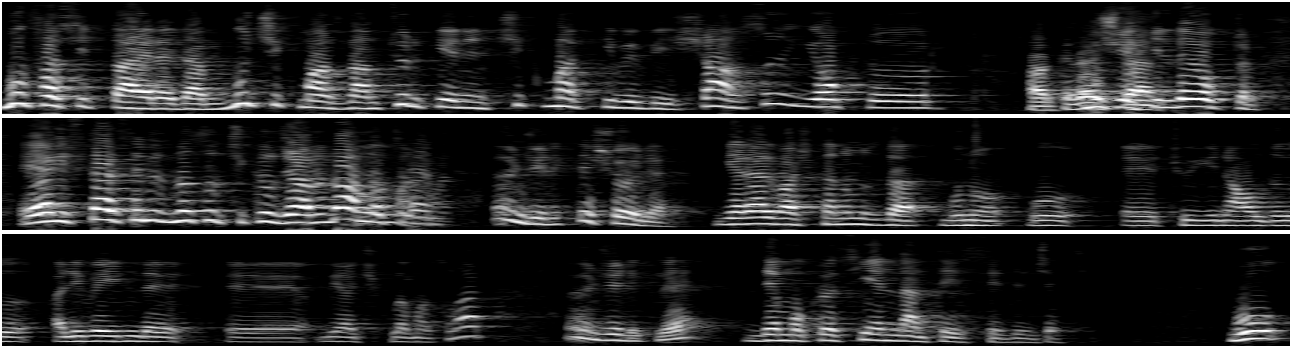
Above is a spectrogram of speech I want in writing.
Bu fasit daireden, bu çıkmazdan Türkiye'nin çıkmak gibi bir şansı yoktur. Arkadaşlar Bu şekilde yoktur. Eğer isterseniz nasıl çıkılacağını da anlatırım. Öncelikle şöyle, Genel Başkanımız da bunu bu e, TÜİ'nin aldığı Ali Bey'in de e, bir açıklaması var. Öncelikle demokrasi yeniden tesis edilecek. Bu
